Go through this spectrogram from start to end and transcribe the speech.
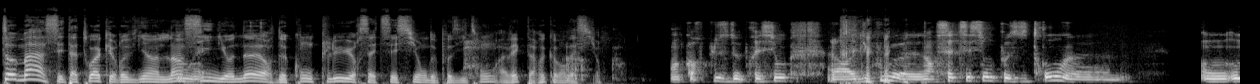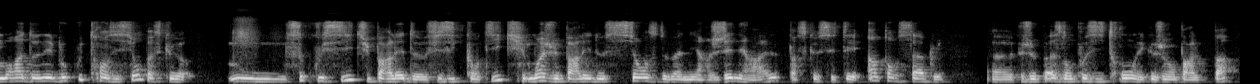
Thomas, c'est à toi que revient l'insigne honneur de conclure cette session de Positron avec ta recommandation encore plus de pression. Alors du coup, euh, dans cette session de positron, euh, on, m'aura donné beaucoup de transitions parce que hum, ce coup-ci, tu parlais de physique quantique. Moi, je vais parler de science de manière générale parce que c'était impensable euh, que je passe dans positron et que je n'en parle pas.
